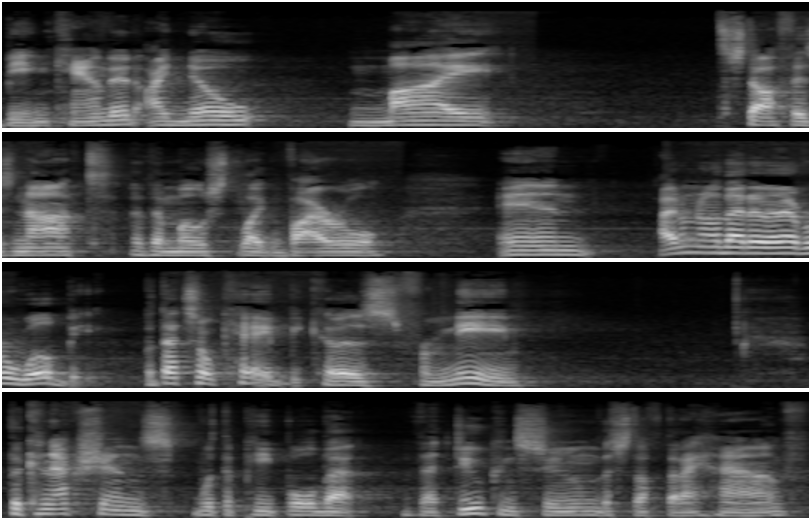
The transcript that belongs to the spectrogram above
being candid, I know my stuff is not the most like viral and I don't know that it ever will be. But that's okay because for me, the connections with the people that, that do consume the stuff that I have,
